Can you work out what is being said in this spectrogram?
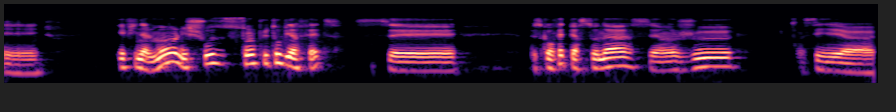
Et, et finalement, les choses sont plutôt bien faites. C'est parce qu'en fait, Persona, c'est un jeu, c'est euh,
